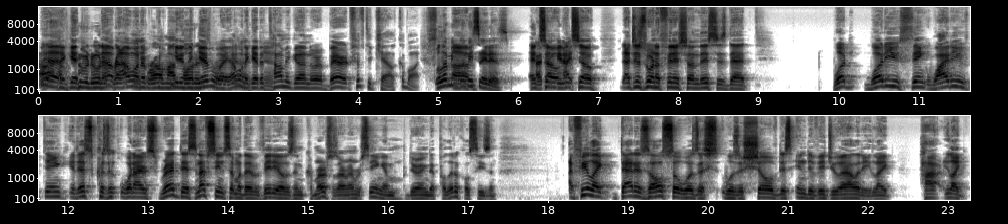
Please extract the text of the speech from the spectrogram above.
Yeah, get, doing a I want to in the giveaway. I want to get a yeah. Tommy gun or a Barrett 50 cal. Come on. Well, let me um, let me um, say this. And I, so, I mean, I, so I just want to finish on this is that what what do you think? Why do you think it is? Because when I read this, and I've seen some of the videos and commercials, I remember seeing them during the political season. I feel like that is also was a was a show of this individuality, like how like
